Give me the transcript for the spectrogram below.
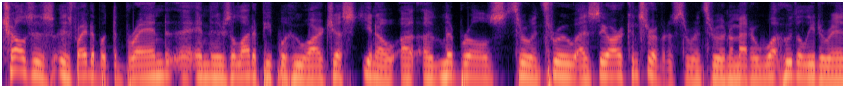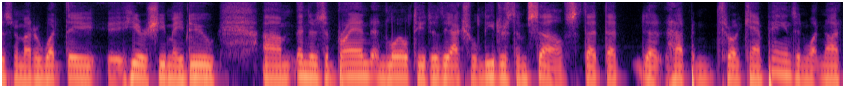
Charles is, is right about the brand, uh, and there's a lot of people who are just you know uh, uh, liberals through and through, as they are conservatives through and through. No matter what who the leader is, no matter what they he or she may do, um, and there's a brand and loyalty to the actual leaders themselves that that that happen throughout campaigns and whatnot.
